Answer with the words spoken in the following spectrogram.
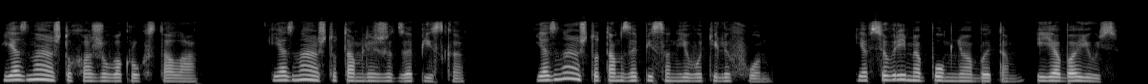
Я знаю, что хожу вокруг стола. Я знаю, что там лежит записка. Я знаю, что там записан его телефон. Я все время помню об этом, и я боюсь.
